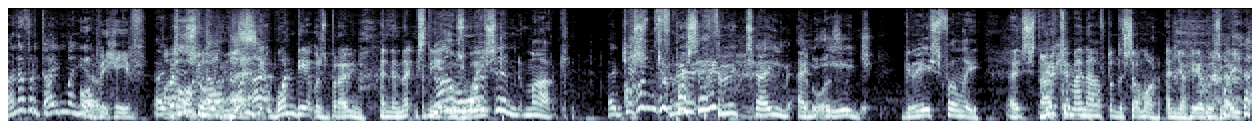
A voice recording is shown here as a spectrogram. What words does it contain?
I never dyed my Oh, hair. behave. I Well, just oh, no, got- one, day, one day it was brown, and the next day no, it was it white. wasn't, Mark. It just 100%. through, through time and age, gracefully, it started. You started. came in after the summer and your hair was white.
